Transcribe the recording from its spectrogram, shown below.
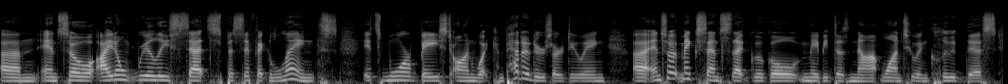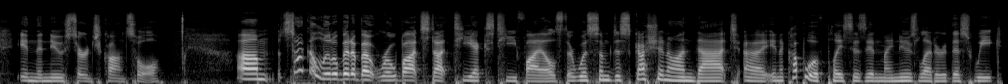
Um, and so, I don't really set specific lengths, it's more based on what competitors are doing uh, and so it makes sense that Google maybe does not want to include this in the new Search Console. Um, let's talk a little bit about robots.txt files. There was some discussion on that uh, in a couple of places in my newsletter this week.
